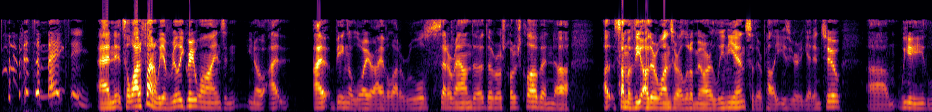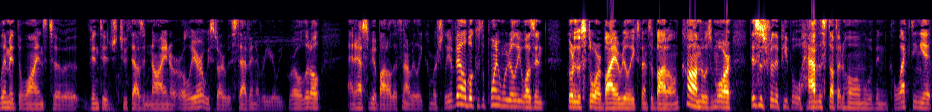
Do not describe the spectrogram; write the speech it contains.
That's amazing. and it's a lot of fun. We have really great wines, and you know, I, I being a lawyer, I have a lot of rules set around the the Rosh Chodesh Club, and uh, uh, some of the other ones are a little more lenient, so they're probably easier to get into. Um, we limit the wines to vintage 2009 or earlier. We started with seven. Every year we grow a little, and it has to be a bottle that's not really commercially available because the point really wasn't go to the store, buy a really expensive bottle, and come. It was more this is for the people who have the stuff at home, who have been collecting it,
